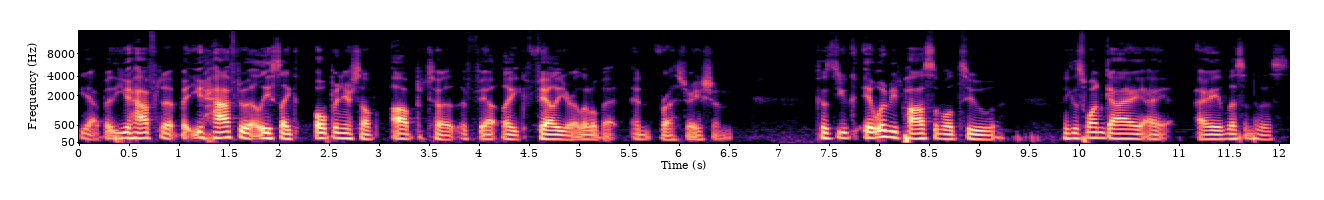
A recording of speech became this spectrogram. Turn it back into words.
yeah but you have to but you have to at least like open yourself up to fail, like failure a little bit and frustration because you it would be possible to like this one guy i i listened to this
